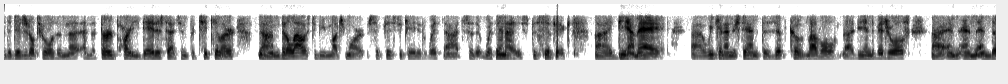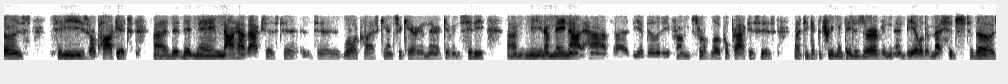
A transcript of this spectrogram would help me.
the digital tools and the and the third party data sets in particular um, that allow us to be much more sophisticated with that, so that within a specific uh, DMA. uh, we can understand at the zip code level uh, the individuals uh, and, and, and those cities or pockets uh, that, that, may not have access to, to world-class cancer care in their given city, um, may, you know, may not have uh, the ability from sort of local practices uh, to get the treatment they deserve and, and be able to message to those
